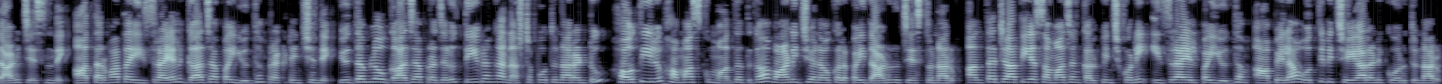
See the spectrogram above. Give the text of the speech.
దాడి చేసింది. ఆ తర్వాత ఇజ్రాయెల్ గాజాపై యుద్ధం ప్రకటించింది. యుద్ధంలో గాజా ప్రజలు తీవ్రంగా నష్టపోతున్నారంటూ హౌతీలు హమాస్కు మద్దతుగా వాణిజ్య నౌకలపై దాడులు చేస్తున్నారు. అంతర్జాతీయ సమాజం కల్పించుకొని ఇజ్రాయెల్పై యుద్ధం ఆపేలా ఒత్తిడి చేయాలని కోరుతున్నారు.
